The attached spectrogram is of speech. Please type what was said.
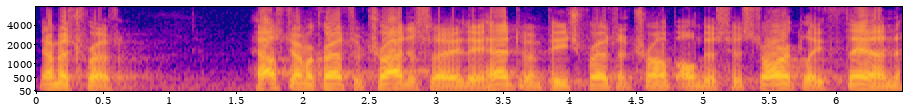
Now, Mr. President, House Democrats have tried to say they had to impeach President Trump on this historically thin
